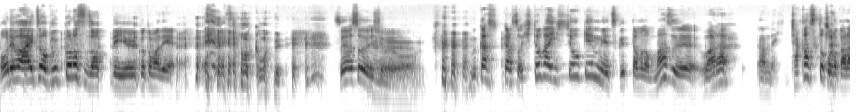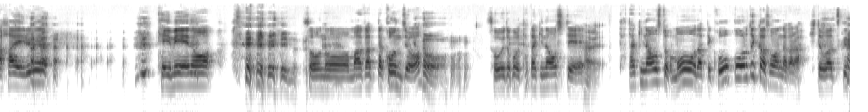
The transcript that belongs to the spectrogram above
俺はあいつをぶっ殺すぞっていうことまで、そこまで。そりゃそうでしょうよ。昔からそう、人が一生懸命作ったものをまず、笑、なんだ、茶化すところから入る、てめえの、その、曲がった根性、そういうところを叩き直して、はい。叩き直すとか、もうだって高校の時からそうなんだから、人が作っ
